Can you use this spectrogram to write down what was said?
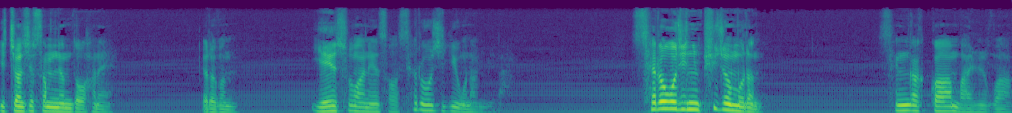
2013년도 한 해 여러분 예수 안에서 새로워지기 원합니다. 새로워진 피조물은 생각과 말과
